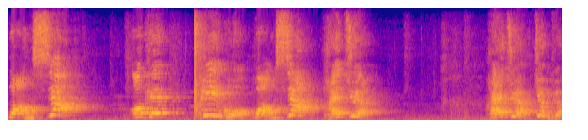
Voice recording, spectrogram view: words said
往下 ok 屁股往下还撅还撅撅不撅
